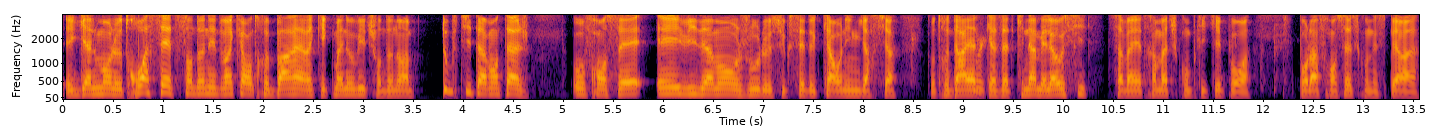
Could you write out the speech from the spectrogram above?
également le 3-7 sans donner de vainqueur entre Barrère et Kekmanovic en donnant un tout petit avantage aux Français. Et évidemment, on joue le succès de Caroline Garcia contre Daria Oui. Kazatkina. Mais là aussi, ça va être un match compliqué pour, pour la Française qu'on espère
